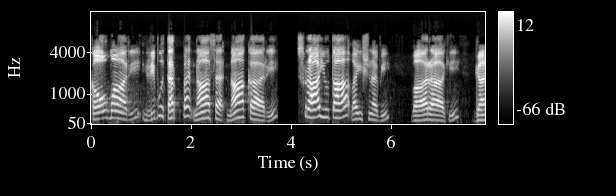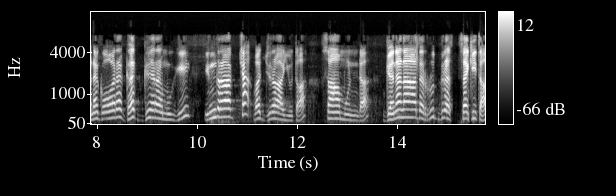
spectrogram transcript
கௌமாரி ரிபு தர்ப்ப நாச நாகாரி ஸ்ராயுதா வைஷ்ணவி வாராகி கனகோர கர்கரமுகி இந்திராட்ச வஜ்ராயுதா சாமுண்ட கணநாத ருத்ர சகிதா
